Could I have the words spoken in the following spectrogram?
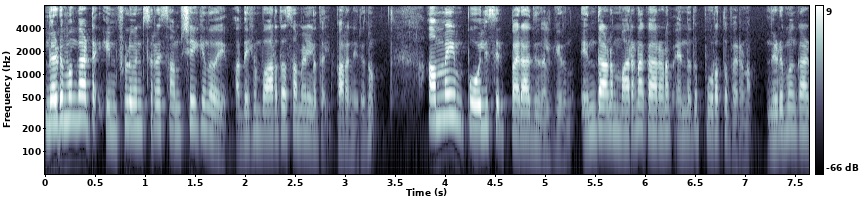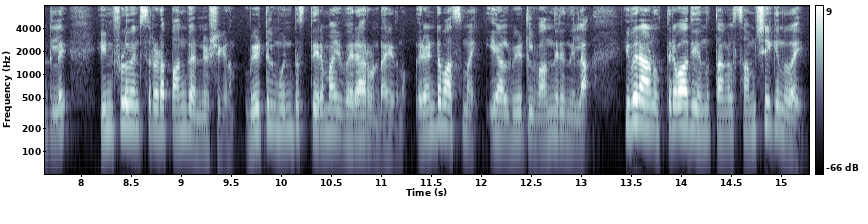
നെടുമങ്ങാട്ട് ഇൻഫ്ലുവൻസറെ സംശയിക്കുന്നതായും അദ്ദേഹം വാർത്താ സമ്മേളനത്തിൽ പറഞ്ഞിരുന്നു. അമ്മയും പോലീസിൽ പരാതി നൽകിയിരുന്നു. എന്താണ് മരണകാരണം എന്നത് പുറത്തു വരണം. നെടുമങ്ങാട്ടിലെ ഇൻഫ്ലുവൻസറുടെ പങ്ക് അന്വേഷിക്കണം. വീട്ടിൽ മുൻപ് സ്ഥിരമായി വരാറുണ്ടായിരുന്നു. രണ്ട് മാസമായി ഇയാൾ വീട്ടിൽ വന്നിരുന്നില്ല. ഇവരാണ് ഉത്തരവാദിയെന്ന് തങ്ങൾ സംശയിക്കുന്നതായും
